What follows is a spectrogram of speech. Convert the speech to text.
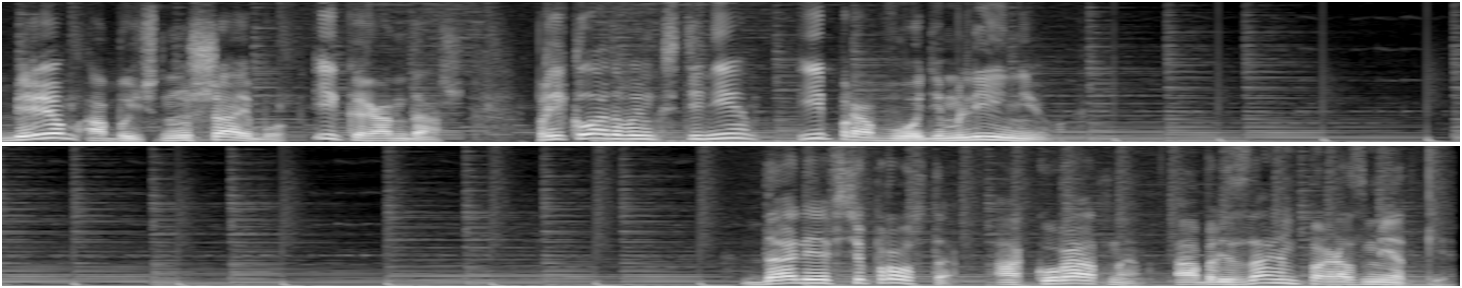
Берем обычную шайбу и карандаш – Прикладываем к стене и проводим линию. Далее все просто. Аккуратно обрезаем по разметке.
